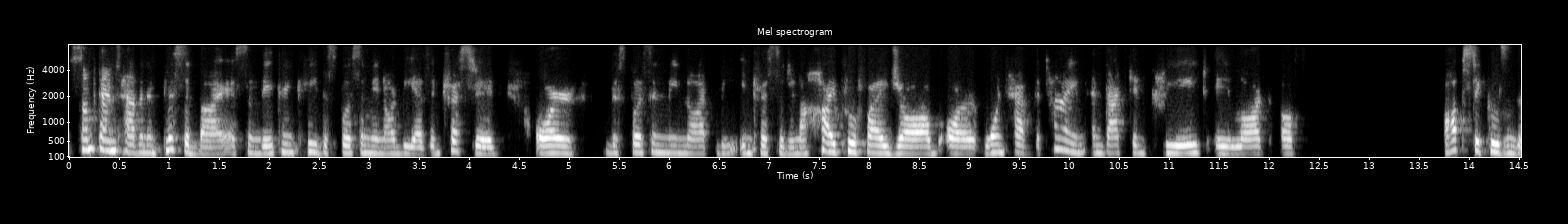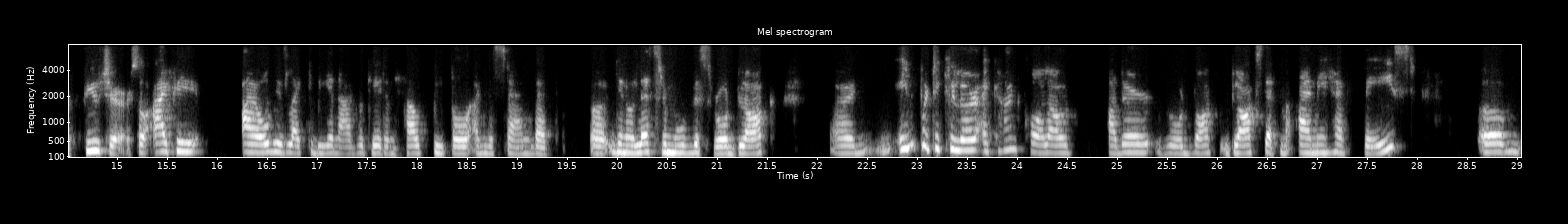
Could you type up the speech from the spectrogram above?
sometimes have an implicit bias and they think, hey, this person may not be as interested, or this person may not be interested in a high profile job or won't have the time. And that can create a lot of obstacles in the future. So I feel I always like to be an advocate and help people understand that, uh, you know, let's remove this roadblock. Uh, in particular, I can't call out other roadblock blocks that I may have faced, um,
